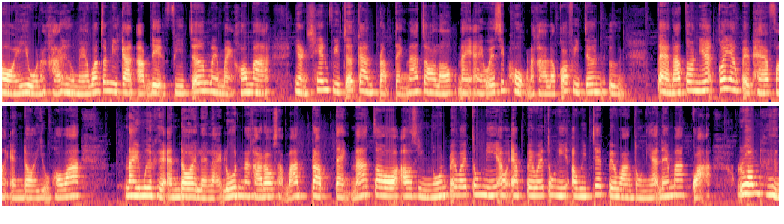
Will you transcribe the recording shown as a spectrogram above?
น้อยอยู่นะคะ ถึงแม้ว่าจะมีการอัปเดตฟีเจอร์ใหม่ ๆ เข้ามา อย่างเช่นฟีเจอร์การปรับแต่งหน้าจอล็อกใน iOS 16 นะคะ แล้วก็ฟีเจอร์อื่นแต่ณตอนนี้ก็ยังไปแพ้ฝั่ง Android อยู่เพราะว่า ในมือถือ Android หลาย ๆ รุ่นนะคะ เราสามารถปรับแต่งหน้าจอเอาสิ่งนู้นไปไว้ตรงนี้ เอาแอปไปไว้ตรงนี้ เอาวิดเจ็ตไปวางตรงนี้ได้มากกว่า รวมถึง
